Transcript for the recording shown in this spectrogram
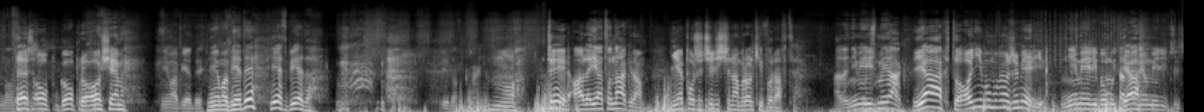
No, Też o, GoPro 8. Nie ma biedy. Nie ma biedy? Jest bieda. Bieda w kraju. No. Ty, ale ja to nagram. Nie pożyczyliście nam rolki w Orawce. Ale nie mieliśmy jak. Jak to? Oni mu mówią, że mieli. Nie mieli, bo mój tata Ja- nie umie liczyć.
